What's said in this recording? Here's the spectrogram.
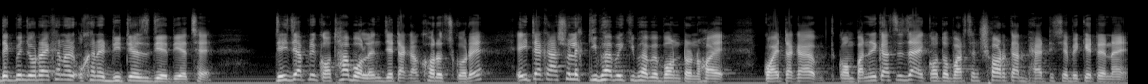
দেখবেন যে ওরা এখানে, ওখানে ডিটেলস দিয়ে দিয়েছে। যেই যে আপনি কথা বলেন যে টাকা খরচ করে এই টাকা আসলে কীভাবে কীভাবে বন্টন হয়? কয় টাকা কোম্পানির কাছে যায়, কত পার্সেন্ট সরকার ভ্যাট হিসেবে কেটে নেয়?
